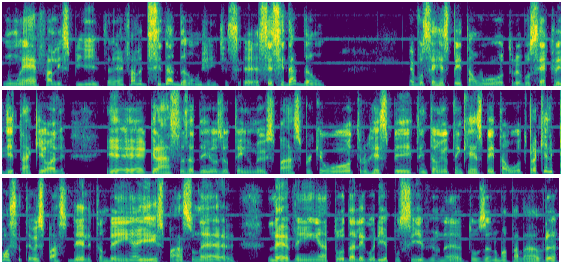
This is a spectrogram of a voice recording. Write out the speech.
não é fala espírita, é fala de cidadão, gente, é ser cidadão. É você respeitar o outro, é você acreditar que, olha, é, é, graças a Deus eu tenho o meu espaço porque o outro respeita, então eu tenho que respeitar o outro para que ele possa ter o espaço dele também. Aí espaço, né, levem a toda alegoria possível, né? Estou usando uma palavra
